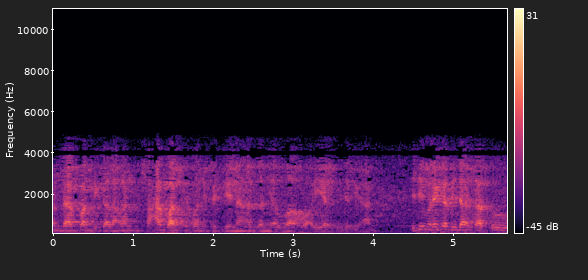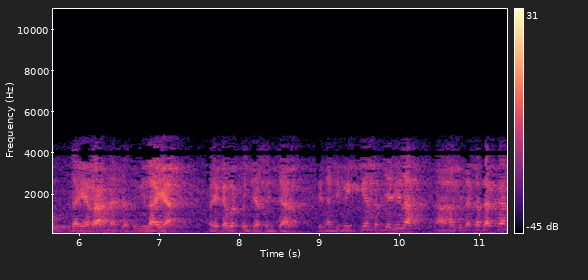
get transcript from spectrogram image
pendapat di kalangan sahabat Ibn Fiddina azani Allah wa. Jadi mereka tidak satu daerah dan satu wilayah. Mereka berpencar-pencar. Dengan demikian terjadilah nah, kita katakan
